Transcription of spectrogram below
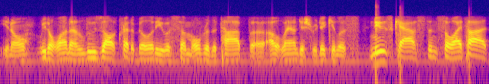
you know we don't want to lose all credibility with some over the top, uh, outlandish, ridiculous newscast. And so I thought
